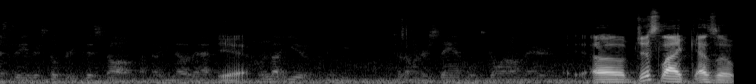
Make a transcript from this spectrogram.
SC. They're still pretty pissed off. I know you know that. Yeah. What about you? I mean, you sort of understand what's going on there. Uh, just like as a,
